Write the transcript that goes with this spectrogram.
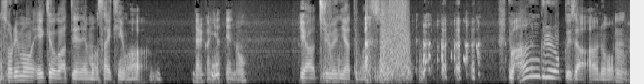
んそれも影響があってねもう最近は誰かにやってんの？いや自分にやってます でもアングルロックさあの、うん。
